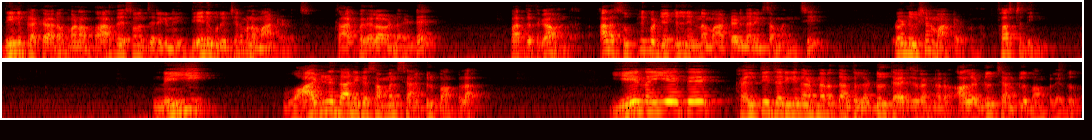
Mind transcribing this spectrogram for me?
దీని ప్రకారం మన భారతదేశంలో జరిగినది దేని గురించి మనం మాట్లాడవచ్చు. కాకపోతే ఎలా ఉండాలంటే పద్ధతిగా ఉండాలి. అలా సుప్రీంకోర్టు జడ్జిలు నిన్న మాట్లాడిన దానికి సంబంధించి రెండు విషయాలు మాట్లాడుకుందాం. ఫస్ట్ థింగ్ నెయ్యి వాడిన దానికి సంబంధించి శాంపిల్ పంపల. ఏ నెయ్యి అయితే కల్తీ జరిగింది అంటున్నారో దాంతో లడ్డూలు తయారు చేయాలంటున్నారో ఆ లడ్డూలు శాంపిల్ పంపలేదు.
